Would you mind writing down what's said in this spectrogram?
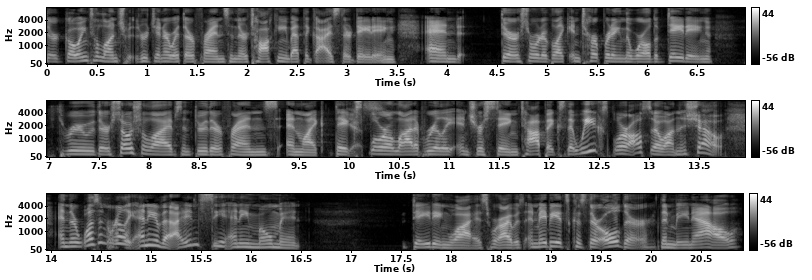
they're going to lunch with, or dinner with their friends and they're talking about the guys they're dating and they're sort of like interpreting the world of dating through their social lives and through their friends and like they Yes. explore a lot of really interesting topics that we explore also on the show. And there wasn't really any of that. I didn't see any moment dating wise where I was and maybe it's cuz they're older than me now,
